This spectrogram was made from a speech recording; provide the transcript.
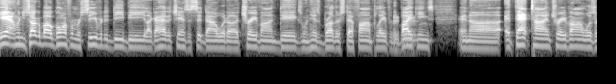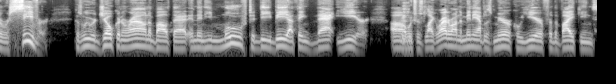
Yeah, and when you talk about going from receiver to DB, like I had a chance to sit down with uh Trevon Diggs when his brother Stefon played for the mm-hmm. Vikings. And uh at that time, Trevon was a receiver because we were joking around about that. And then he moved to DB, I think, that year, uh, mm-hmm. which was like right around the Minneapolis Miracle year for the Vikings.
